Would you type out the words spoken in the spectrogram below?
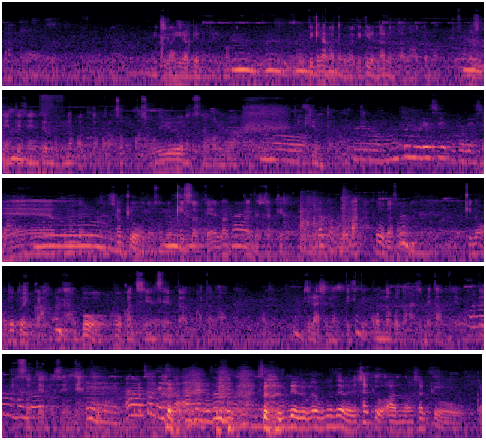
あの道が開けるというか。うんうんうん。できなかったことができるようになるんだなと思ってその視点って全然僕なかったからそっかそういうようなつながりができるんだなそれは本当に嬉しいことでした。ねえこうんの社協のその喫茶店なはい。何でしたっけ？あそうだそうだ、うん。昨日一昨日かあの某包括支援センターの方があのチラシ持ってきてこんなこと始めたんだよ。って喫茶店の宣伝ええああそうですか。あじゃあご存知だったんです そう。ね。で僕でも社協あの社協が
